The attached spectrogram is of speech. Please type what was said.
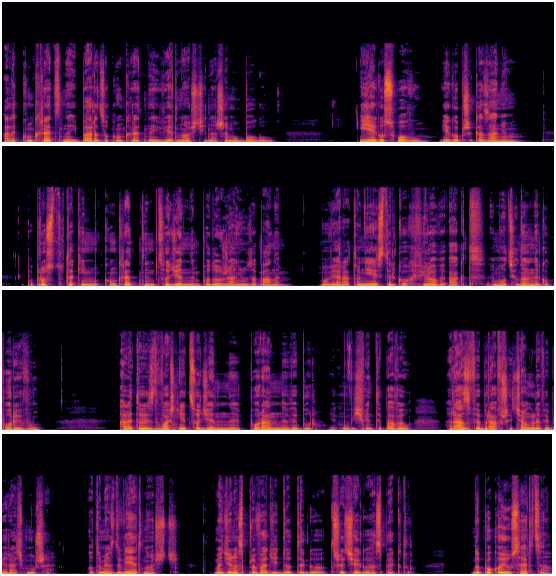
ale konkretnej, bardzo konkretnej wierności naszemu Bogu i Jego Słowu, Jego przykazaniom, po prostu takim konkretnym, codziennym podążaniu za Panem. Bo wiara to nie jest tylko chwilowy akt emocjonalnego porywu, ale to jest właśnie codzienny, poranny wybór. Jak mówi święty Paweł, raz wybrawszy, ciągle wybierać muszę. Natomiast wierność będzie nas prowadzić do tego trzeciego aspektu do pokoju serca.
